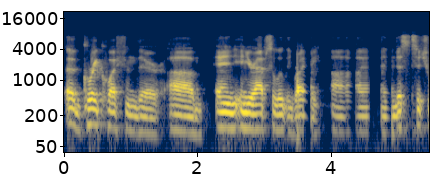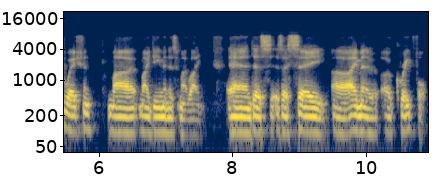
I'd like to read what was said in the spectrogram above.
A great question there, um, and and you're absolutely right. Uh, in this situation, my my demon is my light, and as as I say, uh, I'm a, a, grateful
